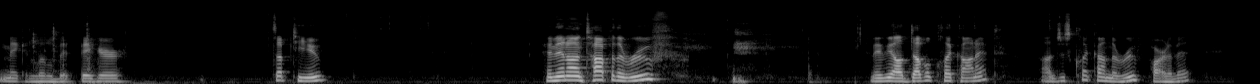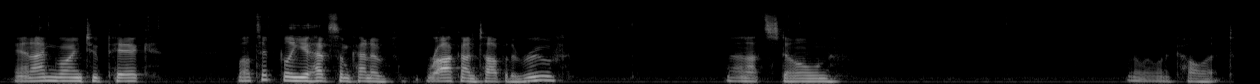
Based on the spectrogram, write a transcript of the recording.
make it a little bit bigger. It's up to you. And then on top of the roof, maybe I'll double click on it. I'll just click on the roof part of it and I'm going to pick, well typically you have some kind of rock on top of the roof, uh, not stone, what do I want to call it?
